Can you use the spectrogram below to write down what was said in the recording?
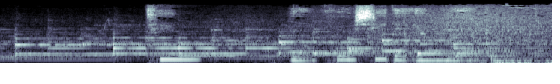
听有呼吸的音乐。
